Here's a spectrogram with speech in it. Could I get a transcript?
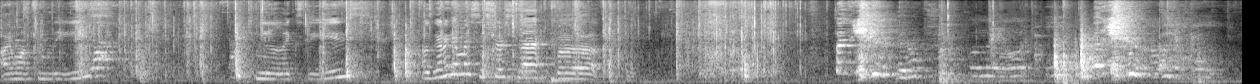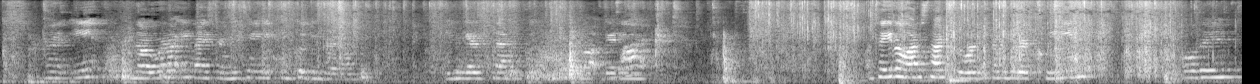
I want some of these. Mila likes these. I was gonna get my sister a snack, but they don't You wanna eat? No, we're not eating ice cream. You can eat some cookies right now. You can get a snack of cookies. We're not getting. I'm taking a lot of snacks, so we're just gonna be there cleaning all day.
